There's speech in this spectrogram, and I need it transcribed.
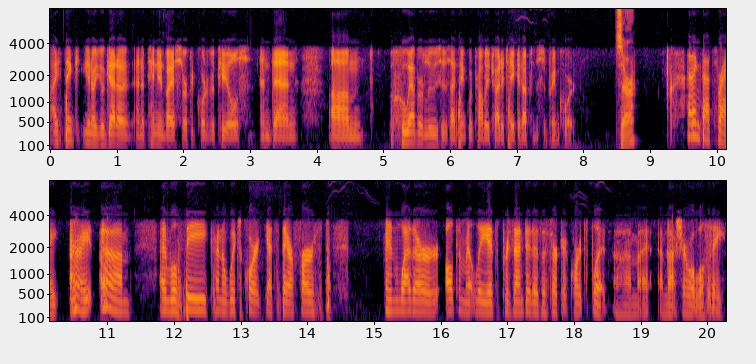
I think you know you'll get a, an opinion by a circuit court of appeals, and then um, whoever loses, I think, would probably try to take it up to the Supreme Court. Sarah, I think that's right. Right, um, and we'll see kind of which court gets there first, and whether ultimately it's presented as a circuit court split. Um, I, I'm not sure what we'll see.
